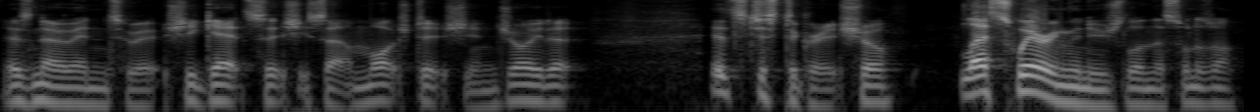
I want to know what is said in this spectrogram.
is now into it. She gets it. She sat and watched it. She enjoyed it. It's just a great show. Less swearing than usual in this one as well.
